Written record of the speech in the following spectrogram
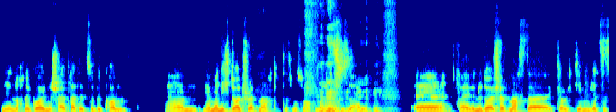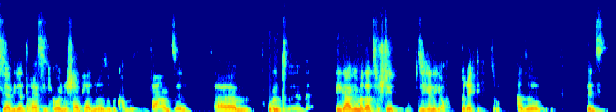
noch eine goldene Schallplatte zu bekommen, ähm, wenn man nicht Deutschrap macht. Das muss man auch immer dazu sagen. äh, weil wenn du Deutschrap machst, da glaube ich, die haben letztes Jahr wieder 30 goldene Schallplatten oder so bekommen. Das ist Wahnsinn. Ähm, und äh, egal wie man dazu steht, sicherlich auch berechtigt. So. Also wenn es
